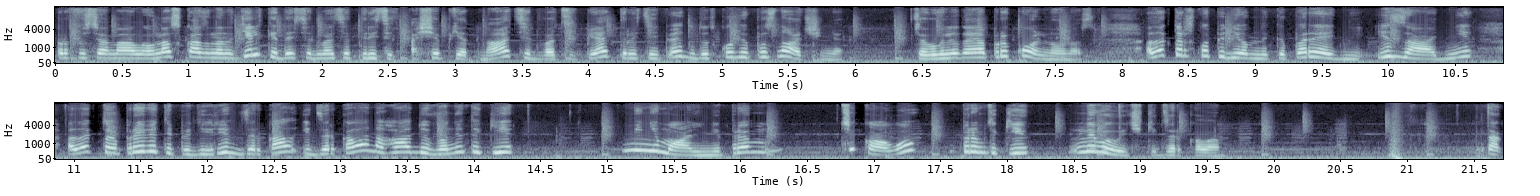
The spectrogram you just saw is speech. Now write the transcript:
професіонали. У нас сказано не тільки 10, 20, 30, а ще 15, 25, 35 додаткові позначення. Це виглядає прикольно у нас. Електросклопідйомники передні і задні, електропривід і підігрів дзеркал. І дзеркала, нагадую, вони такі мінімальні. Прям цікаво. Прям такі невеличкі дзеркала. Так,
